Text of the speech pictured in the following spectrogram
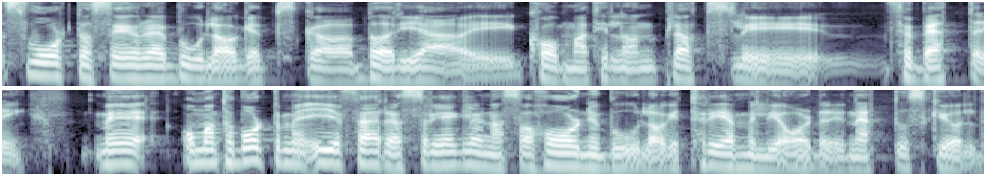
svårt att se hur det här bolaget ska börja komma till någon plötslig förbättring. Med, om man tar bort de här IFRS-reglerna så har nu bolaget 3 miljarder i nettoskuld,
